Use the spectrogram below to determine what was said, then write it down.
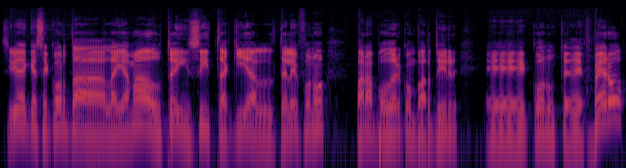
Si ve que se corta la llamada, usted insista aquí al teléfono para poder compartir eh, con ustedes. Pero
